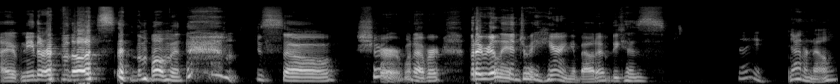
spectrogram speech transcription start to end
I have neither of those at the moment. So, sure, whatever. But I really enjoy hearing about it because Hey. I don't know.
